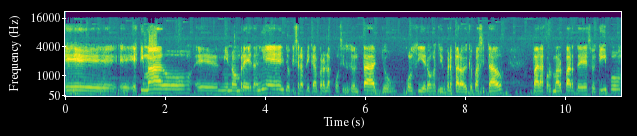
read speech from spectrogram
Eh, eh, estimado, eh, mi nombre es Daniel, yo quisiera aplicar para la posición tal, yo considero que estoy preparado y capacitado para formar parte de su equipo.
